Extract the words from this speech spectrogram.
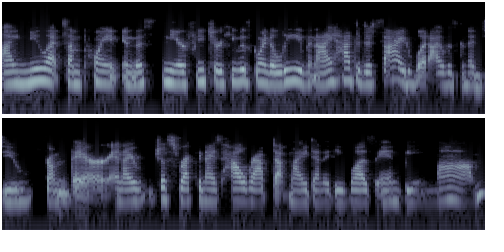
I knew at some point in this near future he was going to leave, and I had to decide what I was going to do from there. And I just recognized how wrapped up my identity was in being mom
